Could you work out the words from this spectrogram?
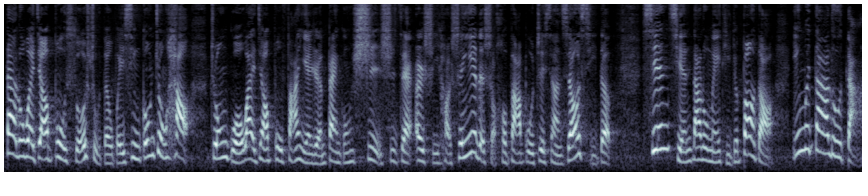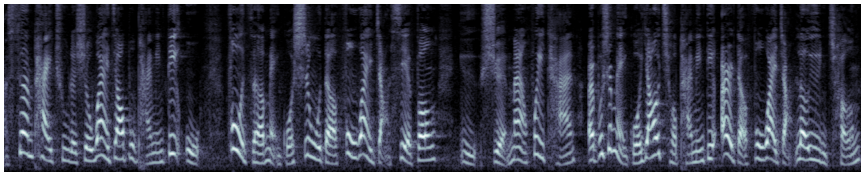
大陆外交部所属的微信公众号“中国外交部发言人办公室”是在二十一号深夜的时候发布这项消息的。先前大陆媒体就报道，因为大陆打算派出的是外交部排名第五、负责美国事务的副外长谢锋与雪曼会谈，而不是美国要求排名第二的副外长乐运成。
